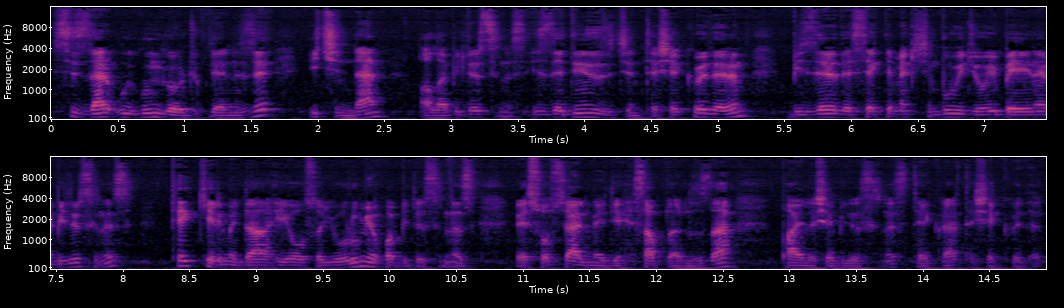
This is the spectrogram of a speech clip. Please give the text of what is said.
Sizler uygun gördüklerinizi içinden alabilirsiniz. İzlediğiniz için teşekkür ederim. Bizleri desteklemek için bu videoyu beğenebilirsiniz. Tek kelime dahi olsa yorum yapabilirsiniz ve sosyal medya hesaplarınızda paylaşabilirsiniz. Tekrar teşekkür ederim.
